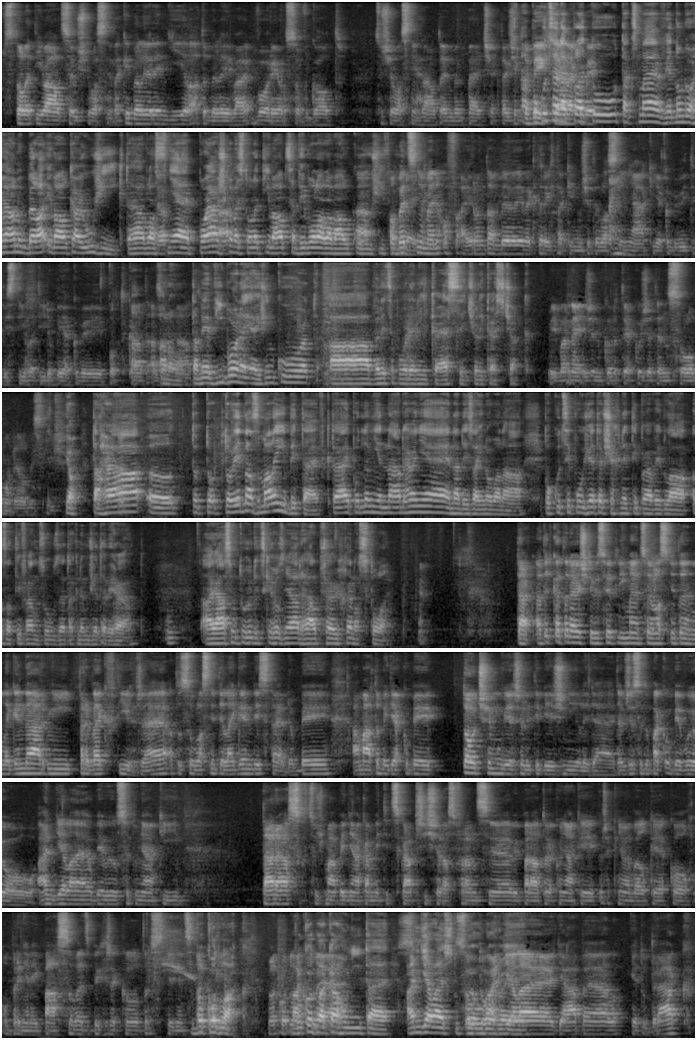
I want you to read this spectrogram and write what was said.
stoletý válce už tu vlastně taky byl jeden díl a to byly Warriors of God, což je vlastně hra od MMPček. Takže a pokud se nepletu, jakoby... tak jsme v jednom dohránu byla i válka růží, která vlastně jo. porážka a... ve století válce vyvolala válku a růží Obecně Men of Iron tam byly, ve kterých taky můžete vlastně nějaký jakoby bitvy z téhletý doby jakoby potkat a zahrát. Ano, tam je výborný Agincourt a velice povedený Cressy, čili Cresschuck. Výborný Asian Court, jakože ten solo model, myslíš? Jo, ta hra, eh, to, to, to je jedna z malých bitev, která je podle mě nádherně nadizajnovaná. Pokud si použijete všechny ty pravidla za ty francouze, tak nemůžete vyhrát. Hm. A já jsem tu vždycky hrozně rád hrál přerychle na stole. Tak a teďka teda ještě vysvětlíme, co je vlastně ten legendární prvek v té hře a to jsou vlastně ty legendy z té doby a má to být jakoby to, čemu věřili ty běžní lidé. Takže se tu pak objevují anděle, objevují se tu nějaký Tarask, což má být nějaká mytická příšera z Francie, vypadá to jako nějaký, řekněme, velký jako obrněný pásovec, bych řekl, prostě něco Vlkodlak. Vlkodlak. Vlkodlaka honíte, anděle vstupují Jsou tu anděle, ďábel, je tu drak.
